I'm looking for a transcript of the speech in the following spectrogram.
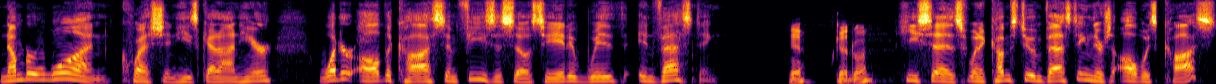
Number 1 question he's got on here, what are all the costs and fees associated with investing? Yeah, good one. He says when it comes to investing, there's always costs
